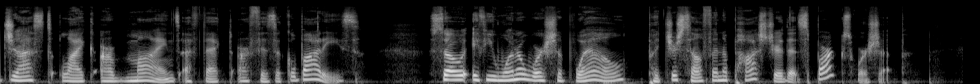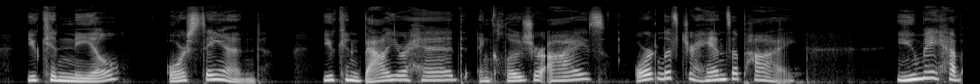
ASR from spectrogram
just like our minds affect our physical bodies. So, if you want to worship well, put yourself in a posture that sparks worship. You can kneel or stand. You can bow your head and close your eyes or lift your hands up high. You may have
